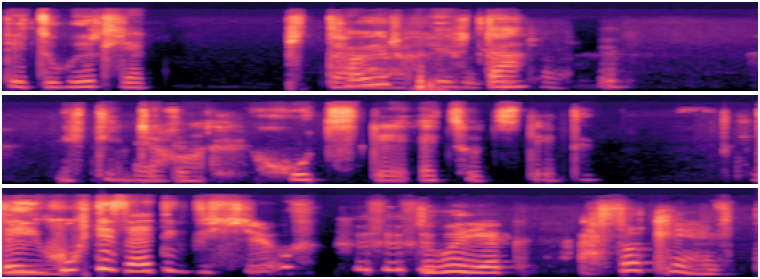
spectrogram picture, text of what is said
Тэгээ зүгээр л яг бит хоёр хоёртаа нэг тийм жоохон хүүцтэй, айц хүүцтэй гэдэг. Тэгээ хүүхдээс айдаг биш шүү. Зүгээр яг асуудлын хувьд.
